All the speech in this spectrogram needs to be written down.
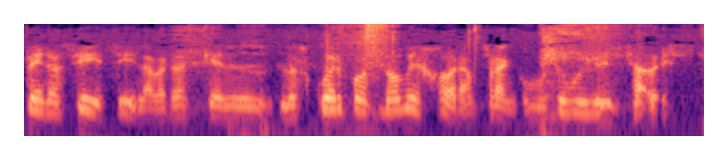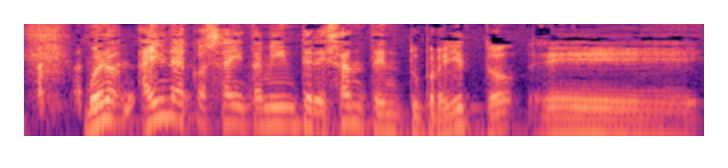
pero sí, sí, la verdad es que los cuerpos no mejoran, Frank, como tú muy bien sabes. Bueno, hay una cosa también interesante en tu proyecto, eh,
